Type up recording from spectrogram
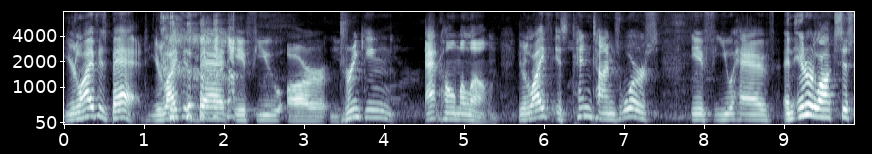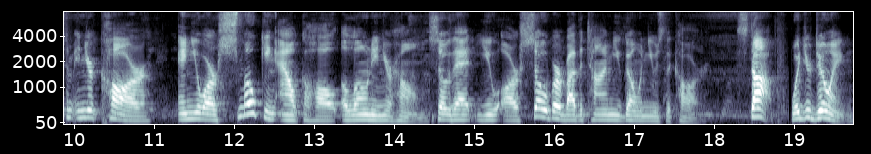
Your life is bad. Your life is bad if you are drinking at home alone. Your life is 10 times worse if you have an interlock system in your car and you are smoking alcohol alone in your home so that you are sober by the time you go and use the car. Stop what you're doing.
